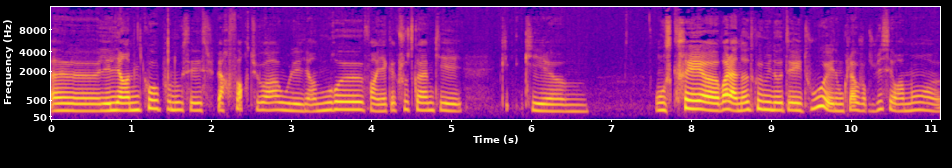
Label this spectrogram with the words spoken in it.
les liens amicaux pour nous c'est super fort tu vois ou les liens amoureux enfin il y a quelque chose quand même qui est qui, est on se crée euh, voilà notre communauté et tout. Et donc là aujourd'hui, c'est vraiment euh,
